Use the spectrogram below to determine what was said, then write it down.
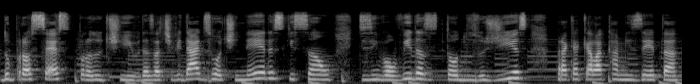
do processo produtivo, das atividades rotineiras que são desenvolvidas todos os dias para que aquela camiseta,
